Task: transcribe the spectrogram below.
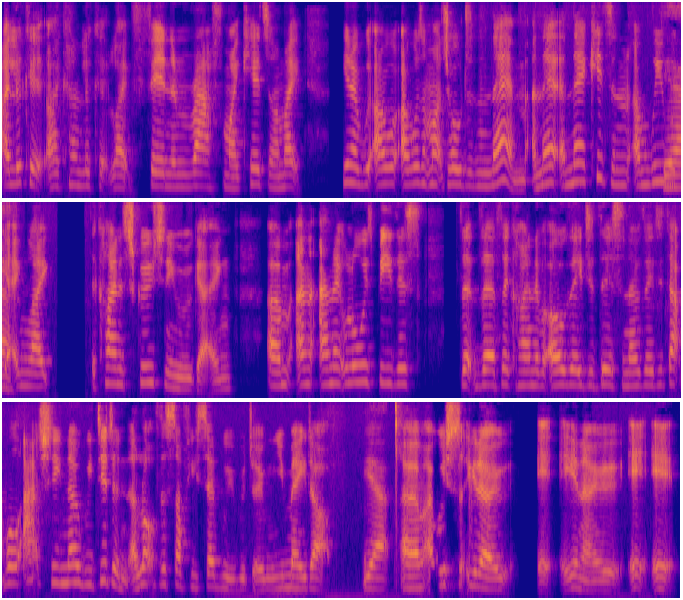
I look at, I kind of look at like Finn and Raf, my kids, and I'm like, you know, I, I wasn't much older than them, and they're and they're kids, and, and we yeah. were getting like the kind of scrutiny we were getting, um, and and it will always be this that they're the kind of oh they did this and oh they did that. Well, actually, no, we didn't. A lot of the stuff you said we were doing, you made up. Yeah. Um, I wish you know it. You know it. It.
